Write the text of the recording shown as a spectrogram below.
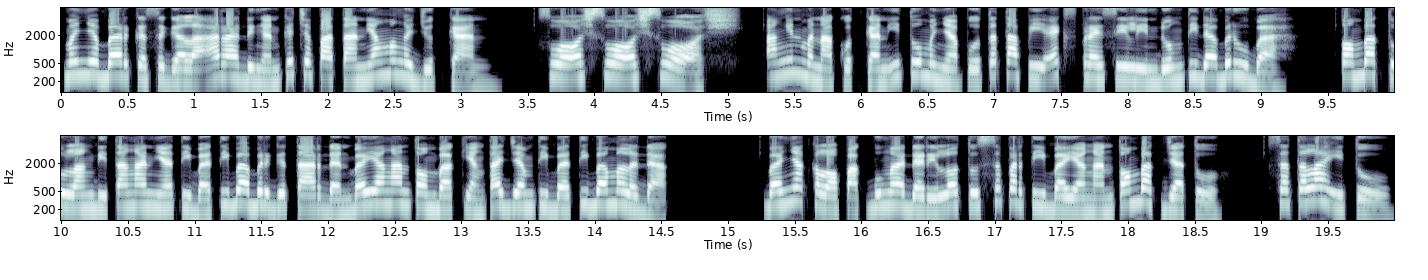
menyebar ke segala arah dengan kecepatan yang mengejutkan. Swoosh swoosh swoosh. Angin menakutkan itu menyapu tetapi ekspresi Lindung tidak berubah. Tombak tulang di tangannya tiba-tiba bergetar dan bayangan tombak yang tajam tiba-tiba meledak. Banyak kelopak bunga dari lotus seperti bayangan tombak jatuh. Setelah itu,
